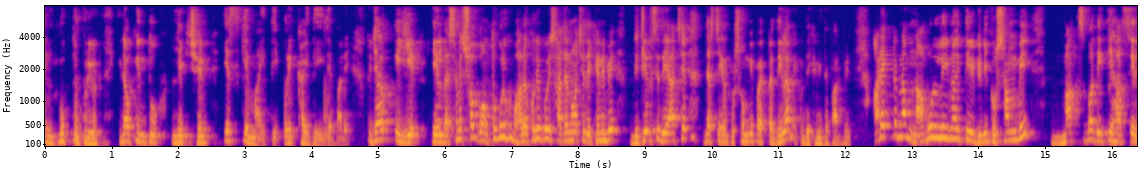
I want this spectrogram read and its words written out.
in Gupta period এটাও কিন্তু লিখছেন এস কে মাইতি পরীক্ষায় দিয়ে দিতে পারে। তো যাই হোক, এই যে এল ব্যাসামের সব গ্রন্থগুলো খুব ভালো করে বই সাজানো আছে, দেখে নেবে ডিটেলসে দেওয়া আছে। জাস্ট এখানে প্রসঙ্গে কয়েকটা দিলাম, একটু দেখে নিতে পারবেন। আরেকটা নাম না বললেই নয়, তিনি ডিডি কোসাম্বি মার্ক্সবাদ ইতিহাসের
